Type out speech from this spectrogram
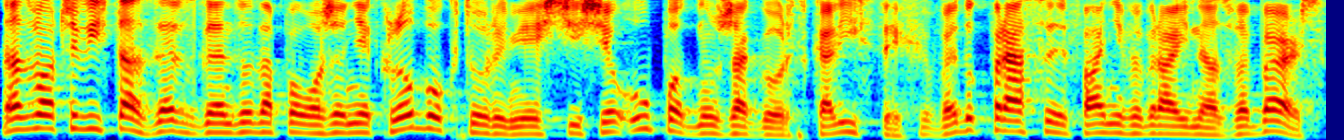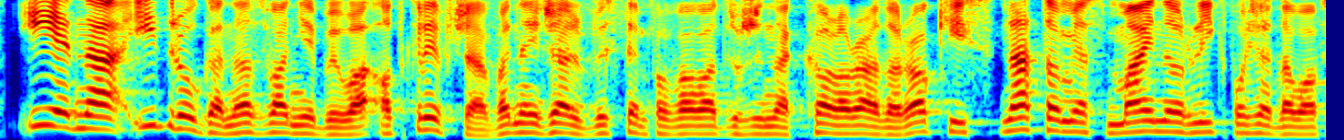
Nazwa oczywista ze względu na położenie klubu, który mieści się u podnóża gór skalistych. Według prasy fani wybrali nazwę Bears. I jedna i druga nazwa nie była odkrywcza. W NHL występowała drużyna Colorado Rockies, natomiast Minor League posiadała w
